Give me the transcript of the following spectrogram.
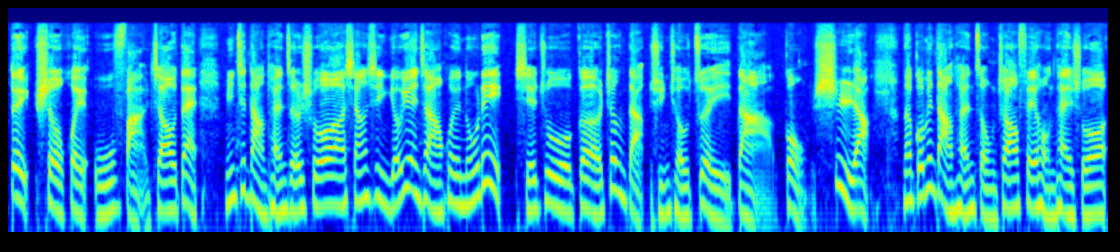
对社会无法交代，民进党团则说，相信游院长会努力协助各政党寻求最大共识啊。那国民党团总召费鸿泰说，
